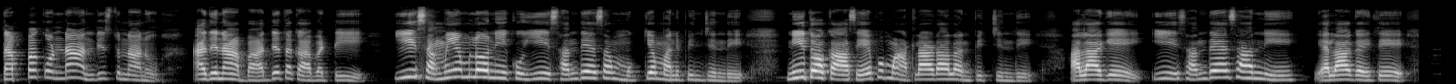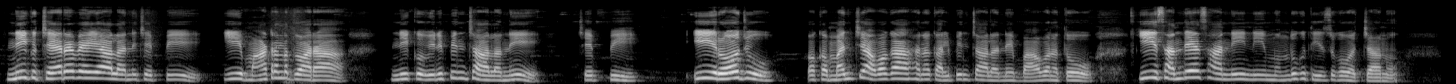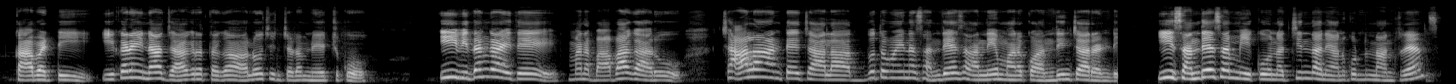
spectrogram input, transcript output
తప్పకుండా అందిస్తున్నాను. అది నా బాధ్యత కాబట్టి. ఈ సమయంలో నీకు ఈ సందేశం ముఖ్యం అనిపించింది. నీతో కాసేపు మాట్లాడాలనిపించింది. అలాగే ఈ సందేశాన్ని ఎలాగైతే నీకు చేరవేయాలని చెప్పి ఈ మాటల ద్వారా నీకు వినిపించాలని చెప్పి ఈరోజు ఒక మంచి అవగాహన కల్పించాలనే భావనతో ఈ సందేశాన్ని నీ ముందుకు తీసుకువచ్చాను. కాబట్టి ఇకనైనా జాగ్రత్తగా ఆలోచించడం నేర్చుకో. ఈ విధంగా అయితే మన బాబా గారు చాలా అంటే చాలా అద్భుతమైన సందేశాన్ని మనకు అందించారండి. ఈ సందేశం మీకు నచ్చిందని అనుకుంటున్నాను ఫ్రెండ్స్.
